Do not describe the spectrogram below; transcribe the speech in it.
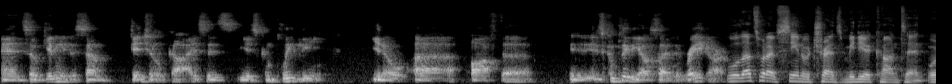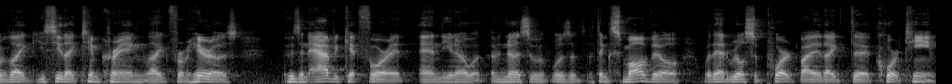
And so giving it to some digital guys is, is completely, you know, uh, off the, is completely outside the radar. Well, that's what I've seen with transmedia content, where like you see like Tim Kring, like from Heroes, who's an advocate for it, and you know I've noticed it was I think Smallville where they had real support by like the core team,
